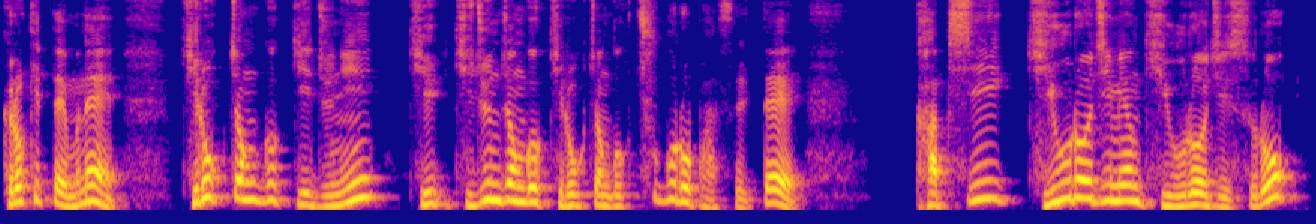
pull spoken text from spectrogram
그렇기 때문에 기록 전국 기준이 기, 기준 전국 기록 전국 축으로 봤을 때 값이 기울어지면 기울어질수록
